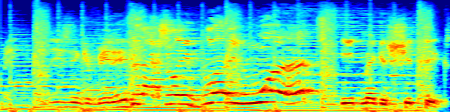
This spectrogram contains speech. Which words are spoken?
me. It's easy and convenient. If it actually bloody worked! Eat mega shit dicks.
